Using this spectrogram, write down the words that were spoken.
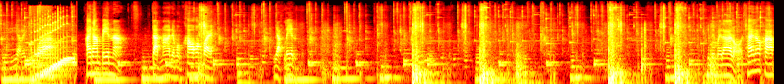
เฮ้ยอย่าไปกลัว ใครทำเป็นอะ จัดมาเดี๋ยวผมเข้าห้องไป อยากเล่น พี่เล่นไม่ได้เหรอ ใช่แล้วครับ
